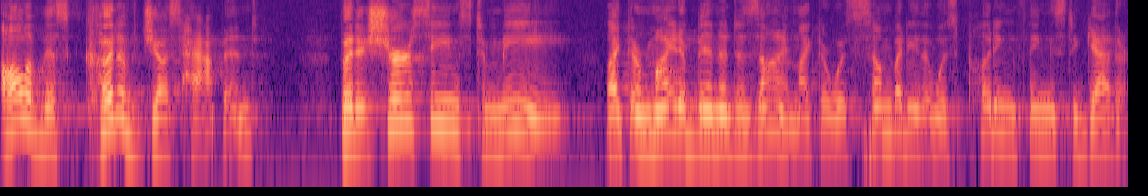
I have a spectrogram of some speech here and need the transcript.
all of this could have just happened, but it sure seems to me like there might have been a design, like there was somebody that was putting things together.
